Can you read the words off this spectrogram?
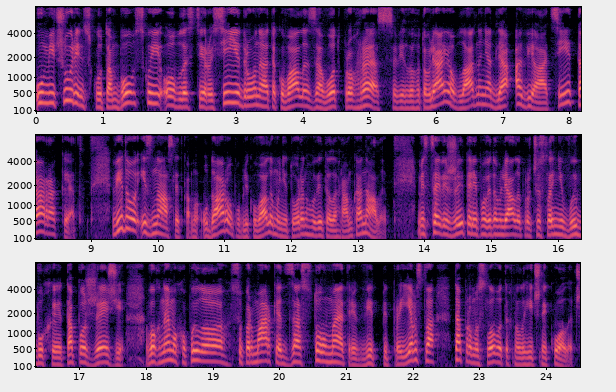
У Мічурінську Тамбовської області Росії дрони атакували завод Прогрес. Він виготовляє обладнання для авіації та ракет. Відео із наслідками удару опублікували моніторингові телеграм-канали. Місцеві жителі повідомляли про численні вибухи та пожежі. Вогнем охопило супермаркет за 100 метрів від підприємства та промислово-технологічний коледж.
